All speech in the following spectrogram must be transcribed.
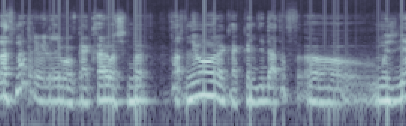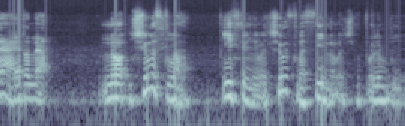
рассматривали его как хорошего партнера, как кандидата в, э, мужья, это да. Но чувства, искреннего чувства, сильного чувства любви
